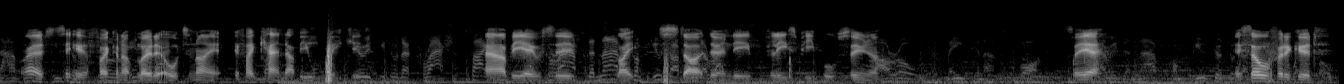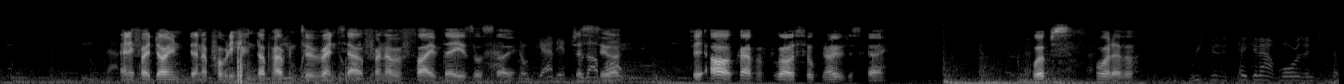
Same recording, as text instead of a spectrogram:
I'm gonna see if I can upload it all tonight. If I can, that'd be wicked. security to the crash site And I'll be able to grab the nav like start doing the police people sooner. Our own maintenance bot So yeah, carry the nav computer to it's all for the good. And if I don't, then I'll probably end up having to rent it out for another five days or so. Have to get it just to to, uh, Oh crap! I forgot I was talking over this guy. Whoops. Whatever. We should have taken out more than just a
